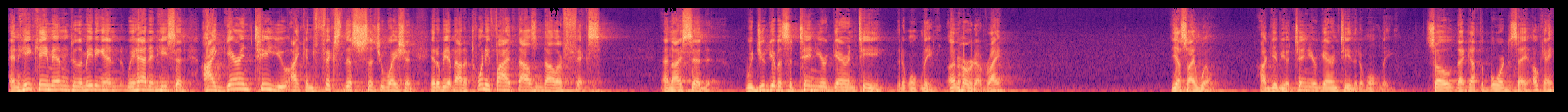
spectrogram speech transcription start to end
and he came into the meeting and we had, and he said, I guarantee you I can fix this situation. It'll be about a $25,000 fix. And I said, Would you give us a 10 year guarantee that it won't leak? Unheard of, right? Yes, I will. I'll give you a 10 year guarantee that it won't leak. So that got the board to say, okay,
